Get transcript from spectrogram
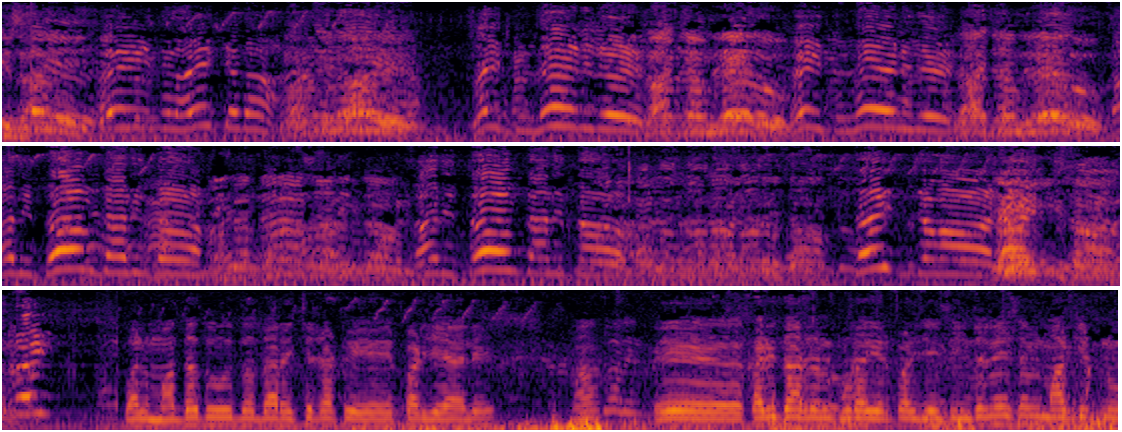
కిసాన్. రైతు లేనిదే. రాజ్యం లేదు. రైతు లేనిదే. రాజ్యం లేదు. సాధిద్దాం సాధిద్దాం. సాధిద్దాం సాధిద్దాం. జై జవాన్. జై కిసాన్. రై వాళ్ళు మద్దతు ధర ఇచ్చేటట్టు ఏర్పాటు చేయాలి. ఖరీదారులను కూడా ఏర్పాటు చేసి ఇంటర్నేషనల్ మార్కెట్ను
